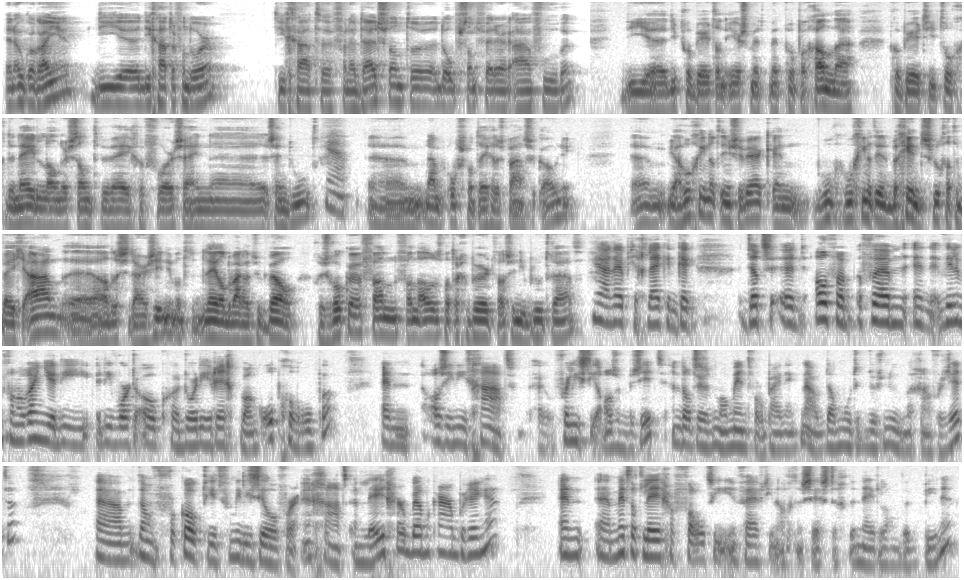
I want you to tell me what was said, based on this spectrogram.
En ook Oranje, die, die gaat er vandoor. Die gaat vanuit Duitsland de opstand verder aanvoeren. Die, die probeert dan eerst met, met propaganda, probeert hij toch de Nederlanders dan te bewegen voor zijn, zijn doel. Ja. Ehm, namelijk opstand tegen de Spaanse koning. Um, ja, hoe ging dat in zijn werk en hoe, hoe ging dat in het begin? Sloeg dat een beetje aan? Uh, hadden ze daar zin in? Want de Nederlanders waren natuurlijk wel geschrokken van, van alles wat er gebeurd was in die bloedraad. Ja, daar heb je gelijk in. Kijk, dat, uh, Alpha, of, uh, Willem van Oranje die, die wordt ook door die rechtbank opgeroepen. En als hij niet gaat, verliest hij al zijn bezit. En dat is het moment waarop hij denkt, nou, dan moet ik dus nu me gaan verzetten. Ehm, dan verkoopt hij het familiezilver en gaat een leger bij elkaar brengen. En uh, met dat leger valt hij in 1568 de Nederlanden binnen.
